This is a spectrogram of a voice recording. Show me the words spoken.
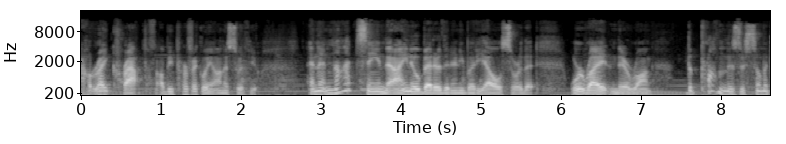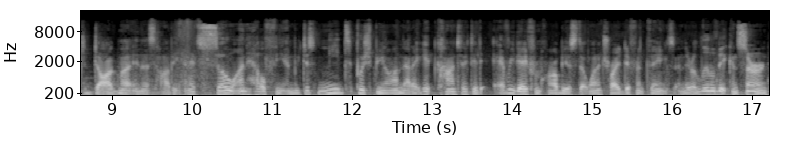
outright crap. I'll be perfectly honest with you. And I'm not saying that I know better than anybody else or that we're right and they're wrong. The problem is there's so much dogma in this hobby and it's so unhealthy and we just need to push beyond that. I get contacted every day from hobbyists that want to try different things and they're a little bit concerned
